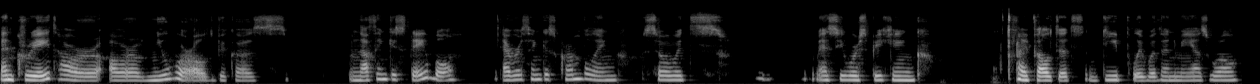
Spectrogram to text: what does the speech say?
and create our our new world because nothing is stable. Everything is crumbling. So it's as you were speaking i felt it deeply within me as well.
